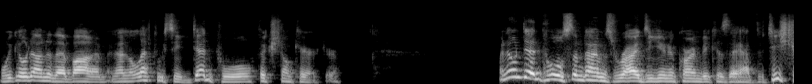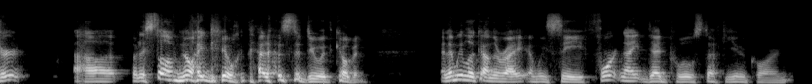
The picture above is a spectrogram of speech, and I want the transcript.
We go down to that bottom, and on the left, we see Deadpool, fictional character. I know Deadpool sometimes rides a unicorn because they have the t-shirt, uh, but I still have no idea what that has to do with COVID. And then we look on the right and we see Fortnite Deadpool stuffed unicorn.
